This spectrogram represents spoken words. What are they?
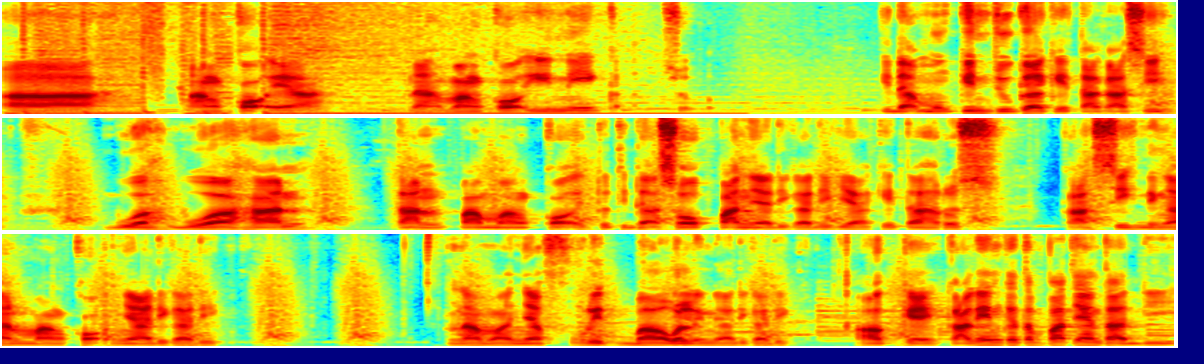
uh, mangkok ya. Nah mangkok ini tidak mungkin juga kita kasih buah-buahan tanpa mangkok. Itu tidak sopan ya adik-adik ya. Kita harus kasih dengan mangkoknya adik-adik namanya fruit bowl ini adik-adik. Oke kalian ke tempat yang tadi.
